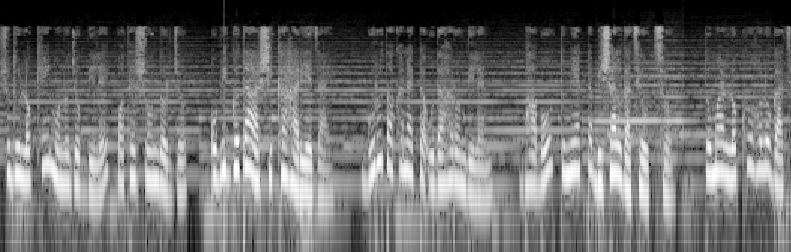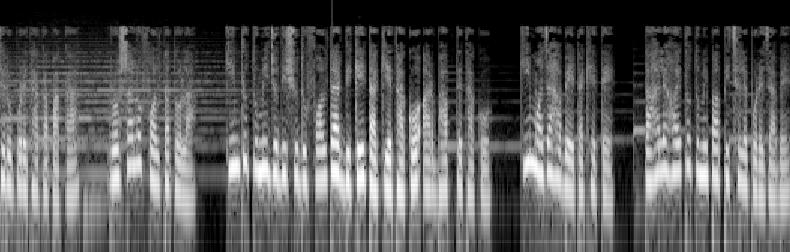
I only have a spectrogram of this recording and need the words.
শুধু লক্ষ্যেই মনোযোগ দিলে পথের সৌন্দর্য, অভিজ্ঞতা আর শিক্ষা হারিয়ে যায়। গুরু তখন একটা উদাহরণ দিলেন। ভাবো, তুমি একটা বিশাল গাছে উঠছ। তোমার লক্ষ্য হলো গাছের উপরে থাকা পাকা, রসালো ফলটা তোলা। কিন্তু তুমি যদি শুধু ফলটার দিকেই তাকিয়ে থাকো আর ভাবতে থাকো, কি মজা হবে এটা খেতে? তাহলে হয়তো তুমি পা পিছলে পড়ে যাবে।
